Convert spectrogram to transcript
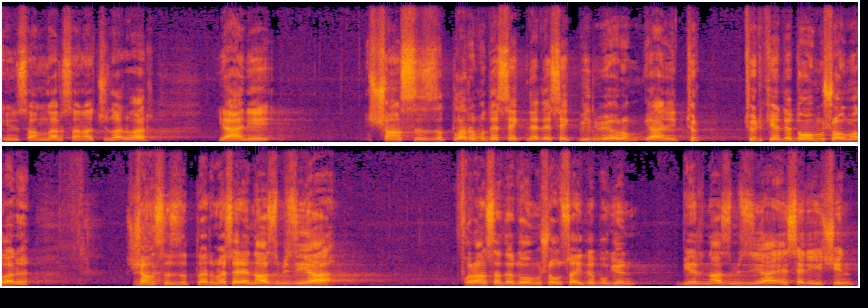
insanlar, sanatçılar var. Yani şanssızlıkları mı desek, ne desek bilmiyorum. Yani Türk Türkiye'de doğmuş olmaları şanssızlıkları. Mesela Nazmi Ziya Fransa'da doğmuş olsaydı bugün bir Nazmi Ziya eseri için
